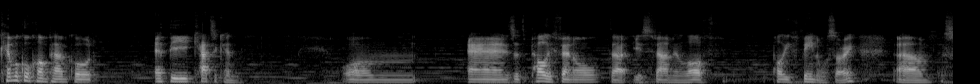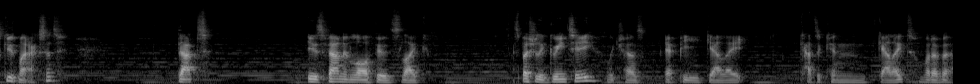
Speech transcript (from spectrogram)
chemical compound called epicatechin. Um, and it's polyphenol that is found in a lot of polyphenol, sorry, um, excuse my accent, that is found in a lot of foods like, especially green tea, which has epigallate, catechin gallate, whatever,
